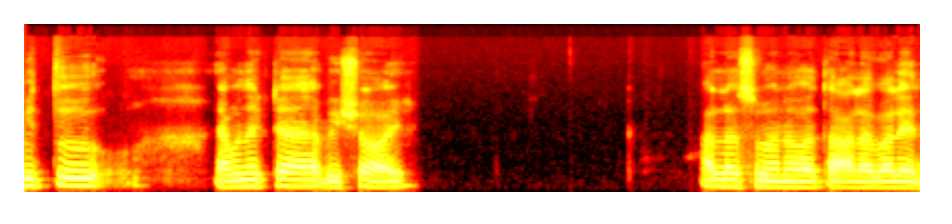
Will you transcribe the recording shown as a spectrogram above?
মৃত্যু এমন একটা বিষয়। আল্লাহ সুবাহ বলেন,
